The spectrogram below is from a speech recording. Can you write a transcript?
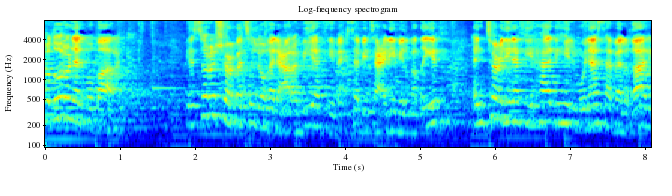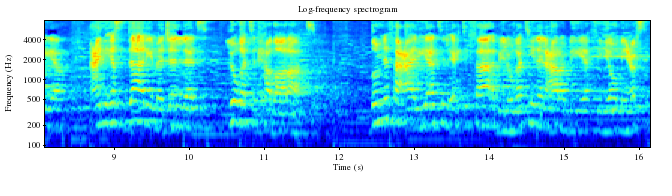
حضورنا المبارك. يسر شعبة اللغة العربية في مكتب تعليم القطيف أن تعلن في هذه المناسبة الغالية عن إصدار مجلة لغة الحضارات ضمن فعاليات الاحتفاء بلغتنا العربية في يوم عرسنا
